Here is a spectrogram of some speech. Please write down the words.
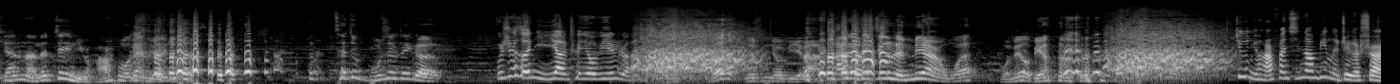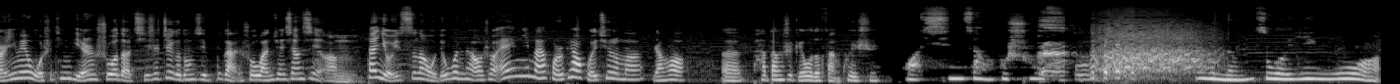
天哪，那这女孩我感觉她 她就不是这个。不是和你一样吹牛逼是吧？我怎么就吹牛逼了？他这是精神病，我我没有病。这个女孩犯心脏病的这个事儿，因为我是听别人说的，其实这个东西不敢说完全相信啊。嗯但有一次呢，我就问她，我说：“哎，你买火车票回去了吗？”然后，呃，她当时给我的反馈是：我心脏不舒服，不能做硬卧，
